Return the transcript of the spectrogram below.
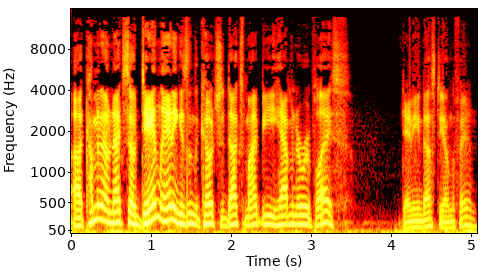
Uh, coming up next, though, Dan Lanning isn't the coach the Ducks might be having to replace. Danny and Dusty on the fan.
